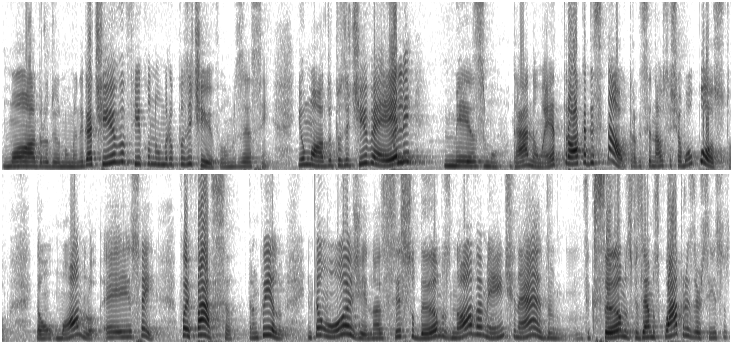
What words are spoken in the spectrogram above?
módulo do número negativo fica o número positivo, vamos dizer assim. E o módulo positivo é ele mesmo, tá? Não é troca de sinal. Troca de sinal você chama oposto. Então, o módulo é isso aí. Foi fácil? Tranquilo? Então, hoje nós estudamos novamente, né? Fixamos, fizemos quatro exercícios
